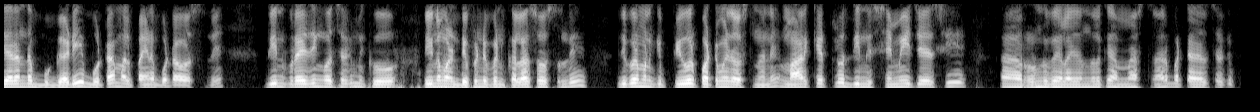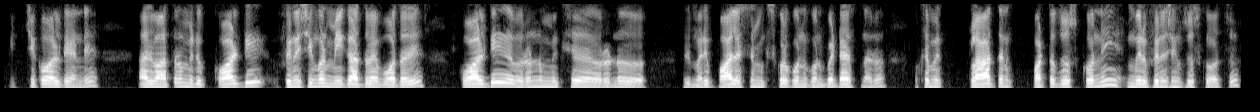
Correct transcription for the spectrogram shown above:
చీర అంతా బు- గడి బుట్ట మళ్ళీ పైన బుట్ట వస్తుంది. దీని ప్రైజింగ్ వచ్చేసరికి మీకు దీనిలో మనకి డిఫరెంట్ డిఫరెంట్ కలర్స్ వస్తుంది. ఇది కూడా మనకి ప్యూర్ పట్టు మీద వస్తుందండి. మార్కెట్లో దీన్ని సెమీ చేసి రెండు వేల ఐదు వందలకి అమ్మేస్తున్నారు. బట్ అది వచ్చేసరికి పిచ్చి క్వాలిటీ అండి. అది మాత్రం మీరు క్వాలిటీ ఫినిషింగ్ కూడా మీకు అర్థమైపోతుంది. క్వాలిటీ రెండు మిక్స్ రెండు ఇది మరి పాలిస్టర్ మిక్స్ కూడా కొన్ని కొన్ని పెట్టేస్తున్నారు. ఒకసారి మీరు క్లాత్ పట్టు చూసుకొని మీరు ఫినిషింగ్ చూసుకోవచ్చు.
